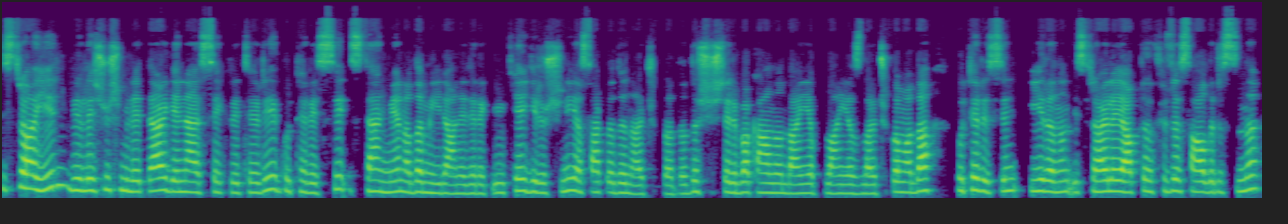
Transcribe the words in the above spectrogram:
İsrail, Birleşmiş Milletler Genel Sekreteri Guterres'i istenmeyen adam ilan ederek ülkeye girişini yasakladığını açıkladı. Dışişleri Bakanlığı'ndan yapılan yazılı açıklamada Guterres'in İran'ın İsrail'e yaptığı füze saldırısını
